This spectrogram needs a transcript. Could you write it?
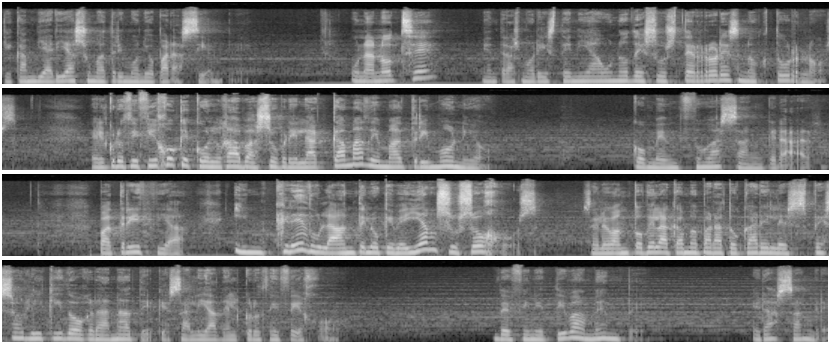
que cambiaría su matrimonio para siempre. Una noche, mientras Maurice tenía uno de sus terrores nocturnos, el crucifijo que colgaba sobre la cama de matrimonio comenzó a sangrar. Patricia, incrédula ante lo que veían sus ojos, se levantó de la cama para tocar el espeso líquido granate que salía del crucifijo. Definitivamente, era sangre.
